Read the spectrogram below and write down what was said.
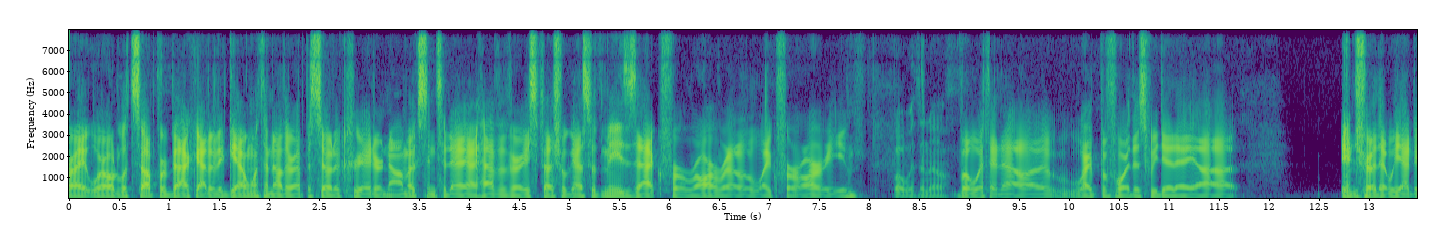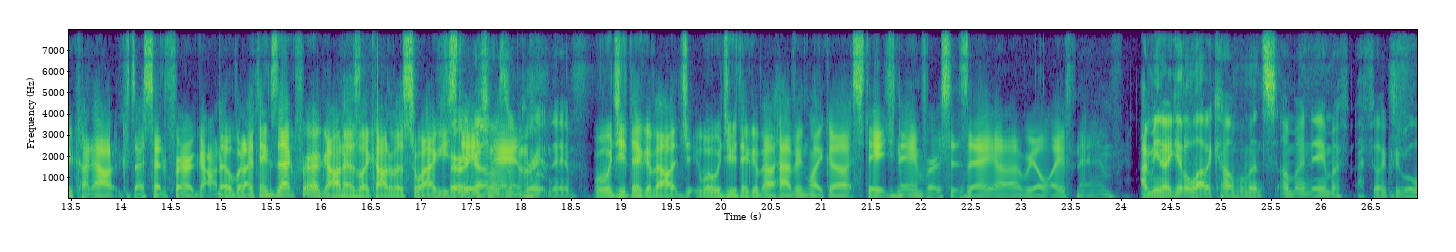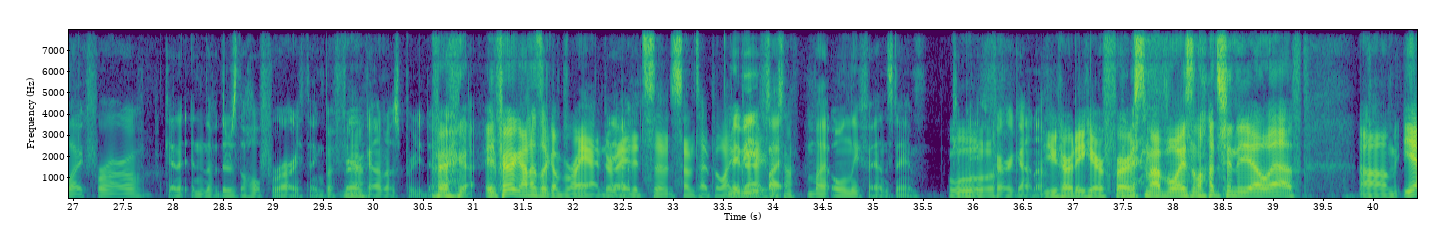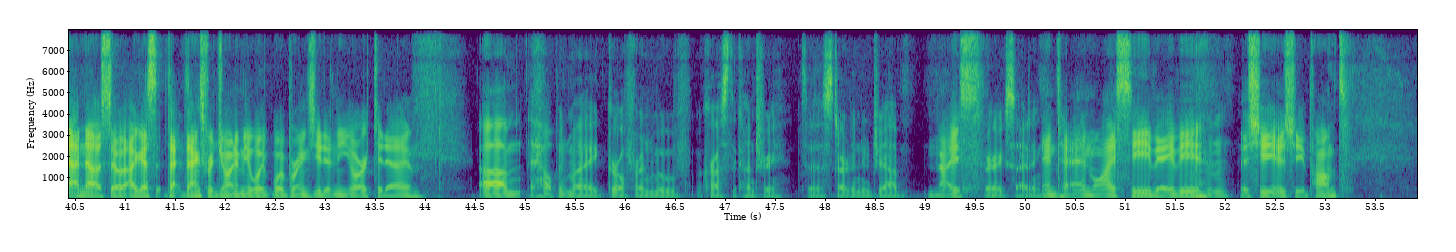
All right, world, what's up? We're back at it again with another episode of Creatornomics, and today I have a very special guest with me, Zach Ferraro, like Ferrari, but with an O. but with an O. Uh, right before this, we did a uh, intro that we had to cut out because I said Ferragamo, but I think Zach Ferragamo is like kind of a swaggy stage Ferragamo's name. a great name. What would you think about? What would you think about having like a stage name versus a uh, real life name? I mean, I get a lot of compliments on my name. I, f- I feel like people like Ferraro, get it, and the, there's the whole Ferrari thing, but Yeah. Ferragamo is pretty dope. Ferrag- Ferragamo is like a brand, Yeah. right? It's uh some type of like Maybe bags if or I, something. my OnlyFans name could Ooh. Ferragamo. You heard it here first. My boy's launching the OF. Um, yeah, no. So I guess th- thanks for joining me. What, what brings you to New York today? Um, helping my girlfriend move across the country to start a new job. Nice. Very exciting. Into NYC, baby. Mhm. Is she is she pumped?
